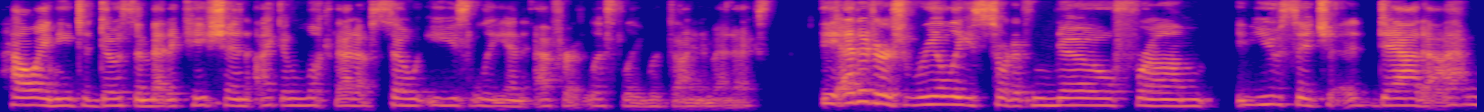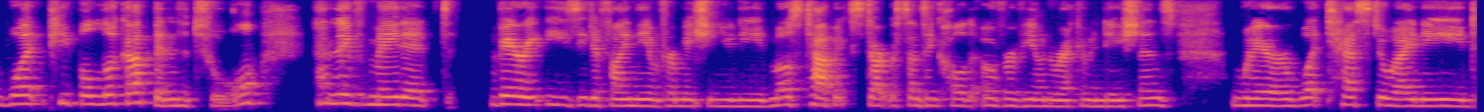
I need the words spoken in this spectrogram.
How I need to dose a medication, I can look that up so easily and effortlessly with DynaMedex. The editors really sort of know from usage data what people look up in the tool, and they've made it very easy to find the information you need. Most topics start with something called overview and recommendations, where what test do I need?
